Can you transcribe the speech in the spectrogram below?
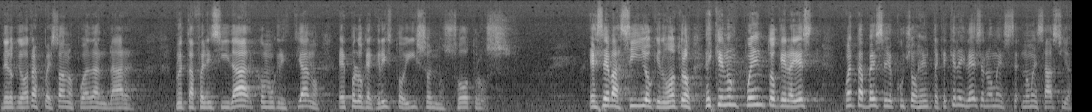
de lo que otras personas nos puedan dar. Nuestra felicidad como cristianos es por lo que Cristo hizo en nosotros. Ese vacío que nosotros, es que no encuentro que la iglesia, ¿cuántas veces yo escucho gente que es que la iglesia no me, no me sacia?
